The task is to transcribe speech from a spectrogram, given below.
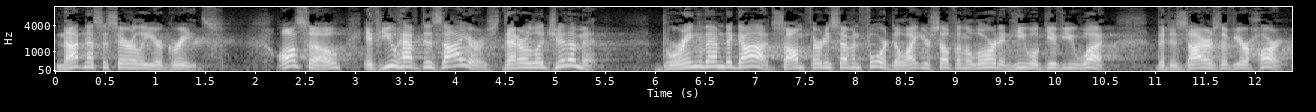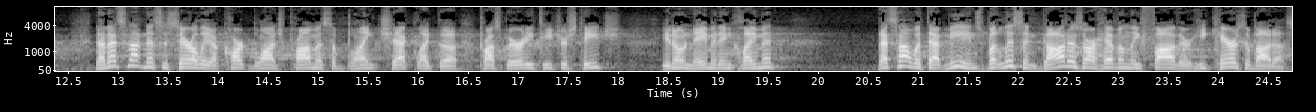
not necessarily your greeds. Also, if you have desires that are legitimate, bring them to God. Psalm 37 4, delight yourself in the Lord, and he will give you what? The desires of your heart. Now, that's not necessarily a carte blanche promise, a blank check like the prosperity teachers teach. You know, name it and claim it. That's not what that means. But listen, God is our heavenly Father, He cares about us.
